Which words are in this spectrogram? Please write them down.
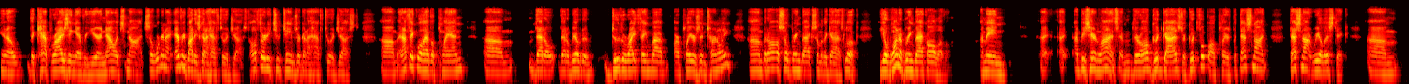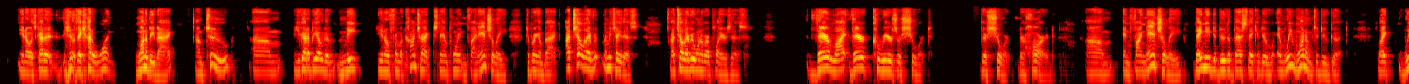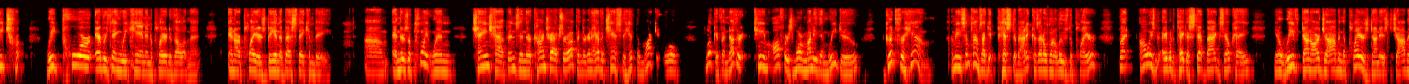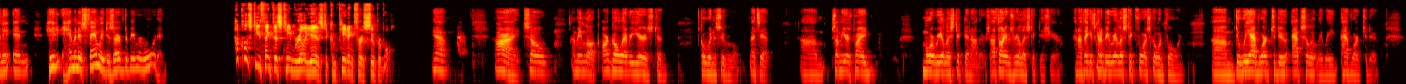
you know the cap rising every year and now it's not. So we're going to everybody's going to have to adjust. All 32 teams are going to have to adjust. Um, and i think we'll have a plan um, that'll that'll be able to do the right thing by our players internally um, but also bring back some of the guys. Look you'll want to bring back all of them i mean I, I, would be hearing lines I mean, they're all good guys they're good football players but that's not that's not realistic. Um, you know, it's got to, you know, they got to one, want to be back. Um, two, um, you got to be able to meet, you know, from a contract standpoint and financially to bring them back. I tell every, let me tell you this. I tell every one of our players this. Their life, their careers are short. They're short. They're hard. Um, and financially, they need to do the best they can do. And we want them to do good. Like we try, we pour everything we can into player development and our players being the best they can be. Um, and there's a point when change happens and their contracts are up and they're going to have a chance to hit the market. Well, look, if another team offers more money than we do, good for him. I mean, sometimes I get pissed about it because I don't want to lose the player, but always able to take a step back and say, okay, you know, we've done our job and the player's done his job and, and he, him and his family deserve to be rewarded. How close do you think this team really is to competing for a Super Bowl? Yeah. All right. So, I mean, look, our goal every year is to go win a Super Bowl. That's it. Um, some years probably more realistic than others. I thought it was realistic this year, and I think it's going to be realistic for us going forward. Um, do we have work to do? Absolutely, we have work to do.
